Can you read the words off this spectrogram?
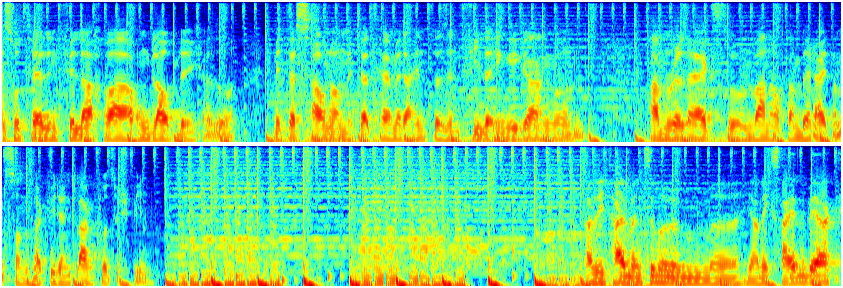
Das Hotel in Villach war unglaublich. Also mit der Sauna und mit der Therme dahinter sind viele hingegangen und haben relaxed und waren auch dann bereit, am Sonntag wieder in Klagenfurt zu spielen. Also ich teile mein Zimmer mit äh, Janik Seidenberg,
